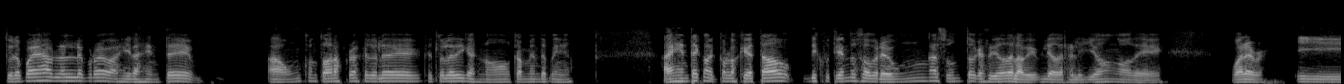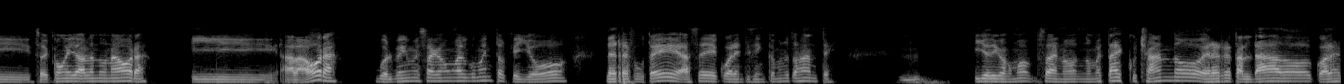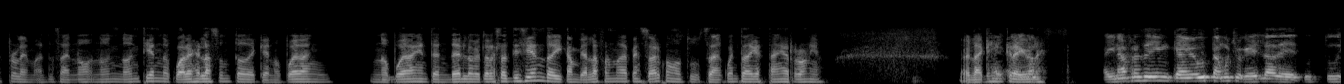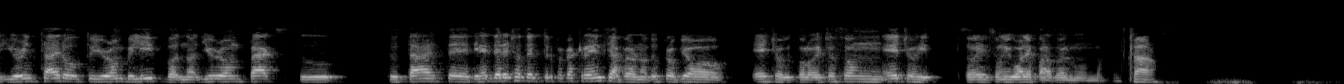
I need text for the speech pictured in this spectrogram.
tú le puedes hablar de pruebas y la gente, aún con todas las pruebas que tú le, que tú le digas, no cambian de opinión. Hay gente con, con los que he estado discutiendo sobre un asunto que ha sido de la Biblia, de religión o de whatever. Y estoy con ellos hablando una hora y a la hora vuelven y me sacan un argumento que yo les refuté hace 45 minutos antes. Ujú. Y yo digo, ¿cómo? O sea, no, no me estás escuchando, eres retardado, ¿cuál es el problema? O sea, no, no, no entiendo cuál es el asunto de que no puedan, no puedan entender lo que tú le estás diciendo y cambiar la forma de pensar cuando tú se dan cuenta de que están erróneos. La verdad que es increíble. Hay una frase que a mí me gusta mucho que es la de you're entitled to your own beliefs but not your own facts. Tú, tú estás, este, tienes derecho a tener tus propias creencias pero no tus propios hechos. Todos los hechos son hechos y son, son iguales para todo el mundo. Claro.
